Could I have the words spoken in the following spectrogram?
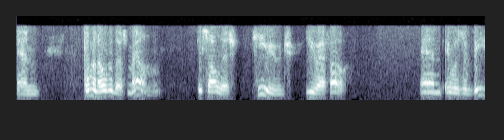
And coming over this mountain, he saw this huge UFO. And it was a V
